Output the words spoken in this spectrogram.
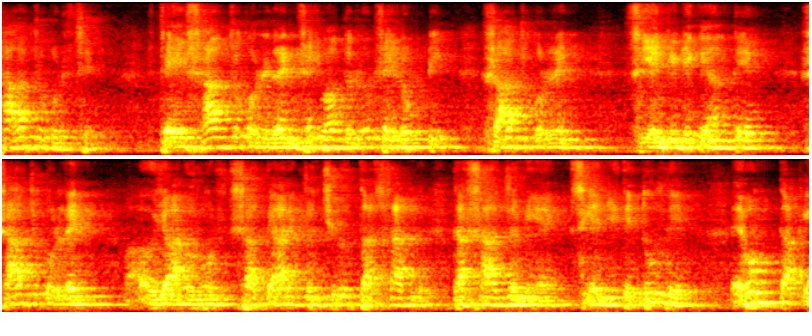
সাহায্য করেছে। সে সাহায্য করলেন সেই ভদ্রলোক, সেই লোকটি। সাহায্য করলেন সিএনজি ডেকে আনতে। সাহায্য করলেন ওই যে আনুর সাথে আরেকজন ছিল, তার সাহায্য তার সাহায্য নিয়ে সিএনজিতে তুলতে এবং তাকে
